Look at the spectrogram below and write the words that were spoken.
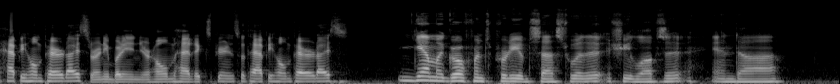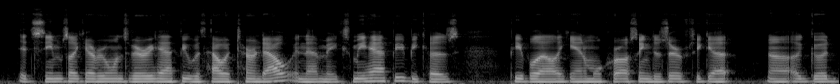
Happy Home Paradise, or anybody in your home had experience with Happy Home Paradise? Yeah, my girlfriend's pretty obsessed with it. She loves it, and uh, it seems like everyone's very happy with how it turned out, and that makes me happy because people that like Animal Crossing deserve to get uh, a good,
